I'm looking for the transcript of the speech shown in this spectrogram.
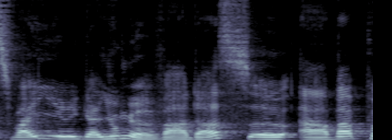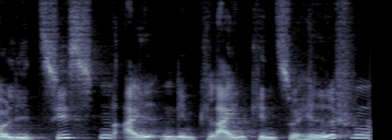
zweijähriger Junge war das, äh, aber Polizisten eilten dem Kleinkind zu helfen,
